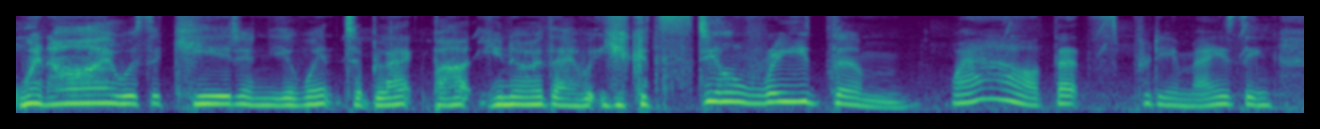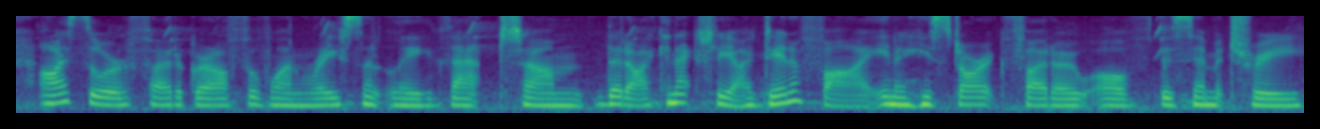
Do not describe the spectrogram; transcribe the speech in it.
"When I was a kid and you went to Blackbutt, you know they were, you could still read them." Wow, that's pretty amazing. I saw a photograph of one recently that um, that I can actually identify in a historic photo of the cemetery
